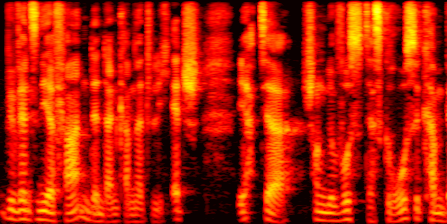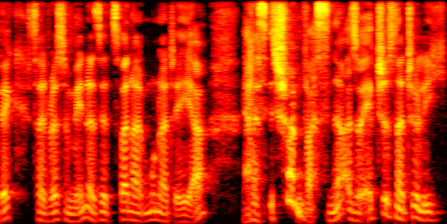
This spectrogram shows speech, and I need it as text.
wir werden es nie erfahren, denn dann kam natürlich Edge. Ihr habt ja schon gewusst, das große Comeback seit WrestleMania ist jetzt zweieinhalb Monate her. Ja, das ist schon was, ne? Also Edge ist natürlich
